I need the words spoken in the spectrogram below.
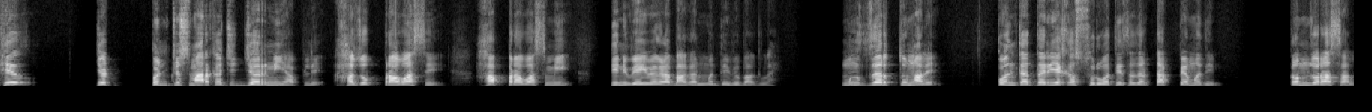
हे जे पंचवीस मार्काची जर्नी आपली हा जो प्रवास आहे हा प्रवास मी तीन वेगवेगळ्या भागांमध्ये विभागला आहे. मग जर तुम्हाला कोणत्या तरी एका सुरुवातीचा जर टप्प्यामध्ये कमजोर असाल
